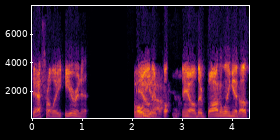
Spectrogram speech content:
definitely hearing it. Oh, you know, yeah. They're, you know, they're bottling it up.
